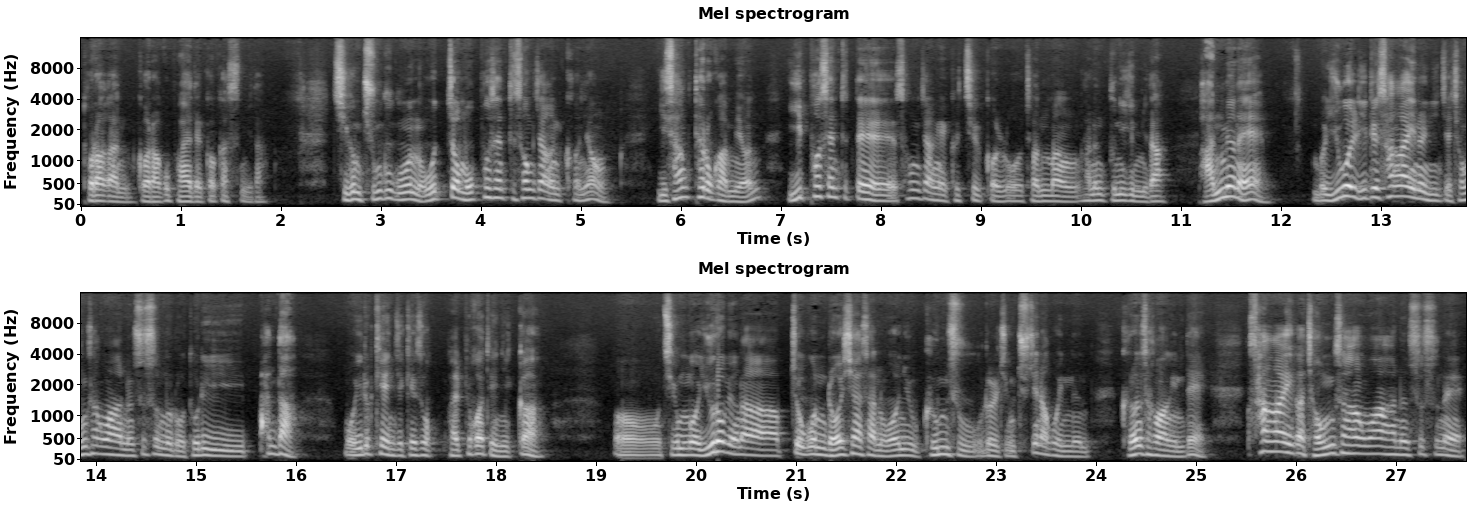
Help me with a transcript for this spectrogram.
돌아간 거라고 봐야 될 것 같습니다. 지금 중국은 5.5% 성장은 커녕 이 상태로 가면 2%대 성장에 그칠 걸로 전망하는 분위기입니다. 반면에 뭐 6월 1일 상하이는 이제 정상화하는 수순으로 돌입한다. 뭐 이렇게 이제 계속 발표가 되니까 어 지금 뭐 유럽 연합 쪽은 러시아산 원유 금수를 지금 추진하고 있는 그런 상황인데 상하이가 정상화하는 수순에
